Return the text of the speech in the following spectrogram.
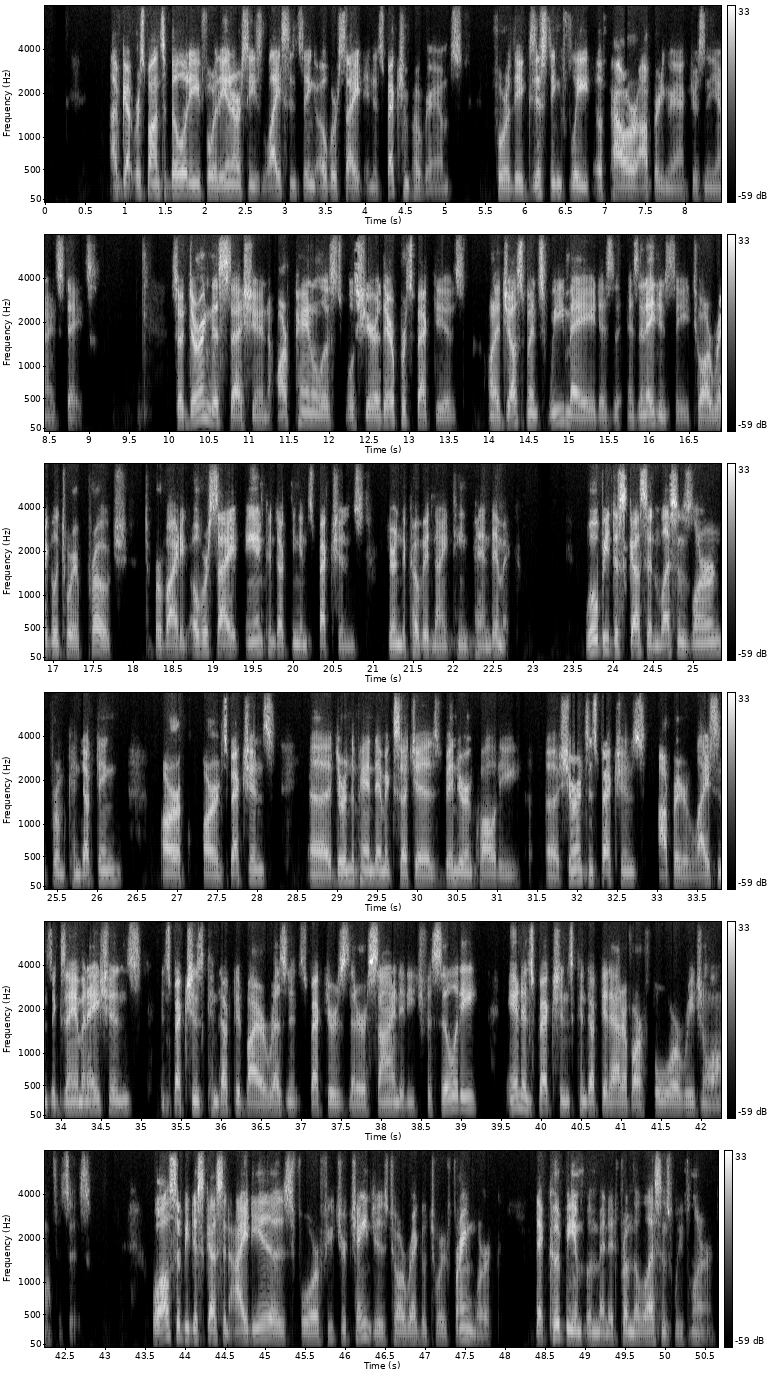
I've got responsibility for the NRC's licensing, oversight, and inspection programs for the existing fleet of power operating reactors in the United States. So during this session, our panelists will share their perspectives on adjustments we made as, as an agency to our regulatory approach to providing oversight and conducting inspections during the COVID-19 pandemic. We'll be discussing lessons learned from conducting our, our inspections uh, during the pandemic, such as vendor and quality assurance inspections, operator license examinations, inspections conducted by our resident inspectors that are assigned at each facility, and inspections conducted out of our four regional offices. We'll also be discussing ideas for future changes to our regulatory framework that could be implemented from the lessons we've learned.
